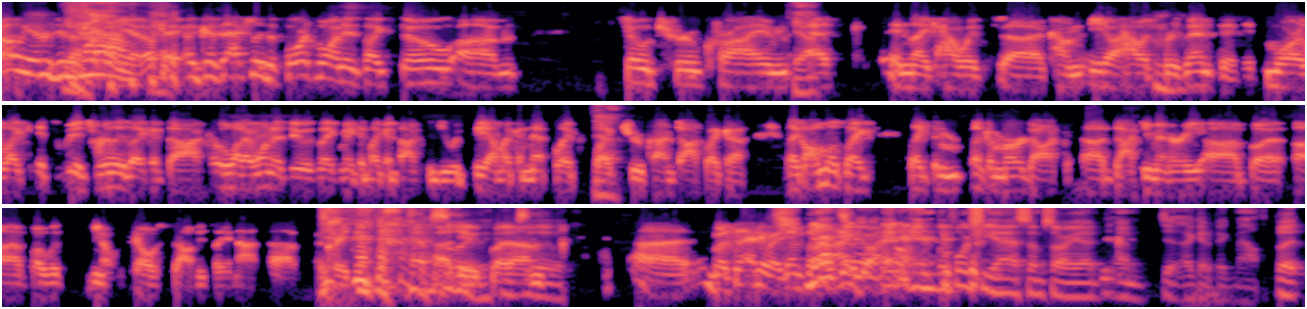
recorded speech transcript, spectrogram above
Oh, you haven't seen the Yeah. fourth one yet? Okay, because actually the fourth one is like so um, so true crime esque in like how it's uh, come, you know, how it's Mhm. presented. It's more like it's it's really like a doc. What I want to do is like make it like a doc that you would see on like a Netflix like true crime doc, like a like almost like like the like a Murdaugh uh, documentary, uh, but uh, but with you know ghosts, obviously, and not uh, a crazy. absolutely, dude, but, um, absolutely. uh, but anyways, I'm sorry. I- go really ahead. and, and before she asks, I'm sorry, I, I'm I got a big mouth, but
